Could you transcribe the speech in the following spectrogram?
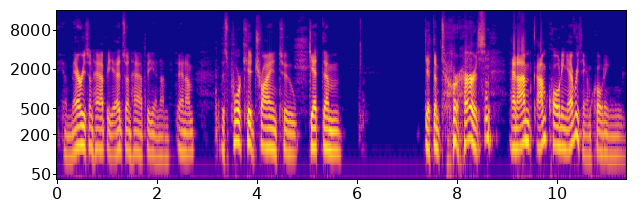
you know, Mary's unhappy, Ed's unhappy, and I'm and I'm this poor kid trying to get them get them to rehearse. and I'm I'm quoting everything. I'm quoting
